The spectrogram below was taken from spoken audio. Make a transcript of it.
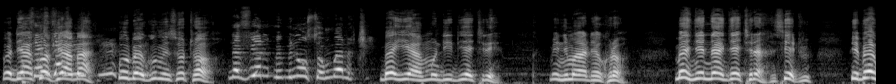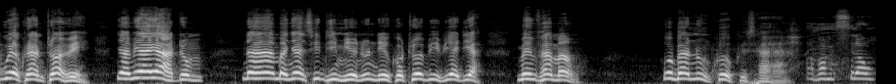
Wode akɔ fie aba, wobɛgu me so tɔ. Na fie no, me ne ɔsɔ mu anatwe. Bɛyi a mo didi akyire, menim ade korɔ. Mɛnyɛ nna nyɛ kyerɛ sɛ edu, mebɛbu akura ntɔ hwee. Nyame ayɛ adom na manya sidi mmienu de kɔtɔ biribi adi a, memfa ma wo. Wobɛnom kooku saa? Papa, mesrɛ wo.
